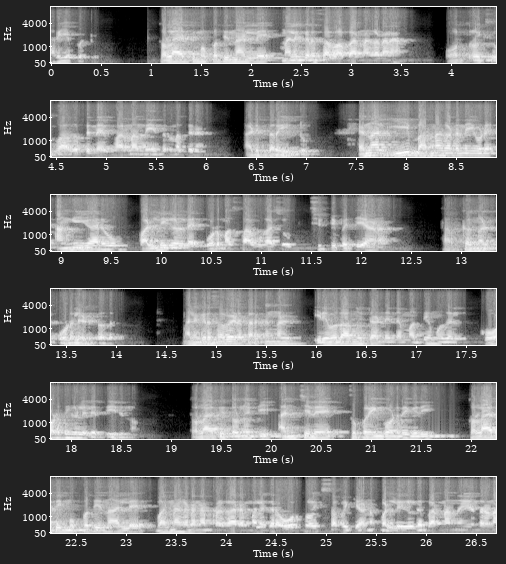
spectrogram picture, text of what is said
അറിയപ്പെട്ടു. തൊള്ളായിരത്തി മുപ്പത്തിനാലിലെ മലങ്കര സഭ ഭരണഘടന ഓർത്തഡോക്സ് വിഭാഗത്തിന്റെ ഭരണ നിയന്ത്രണത്തിന് അടിത്തറയിട്ടു. എന്നാൽ ഈ ഭരണഘടനയുടെ അംഗീകാരവും പള്ളികളുടെ ഉടമസ്ഥാവകാശവും ചുറ്റിപ്പറ്റിയാണ് തർക്കങ്ങൾ ഉടലെടുത്തത്. മലങ്കര സഭയുടെ തർക്കങ്ങൾ ഇരുപതാം നൂറ്റാണ്ടിന്റെ മധ്യം മുതൽ കോടതികളിൽ എത്തിയിരുന്നു തൊള്ളായിരത്തി തൊണ്ണൂറ്റി അഞ്ചിലെ സുപ്രീം കോടതി വിധി തൊള്ളായിരത്തി മുപ്പത്തിനാലിലെ ഭരണഘടന പ്രകാരം മലങ്കര ഓർത്തഡോക്സ് സഭയ്ക്കാണ് പള്ളികളുടെ ഭരണ നിയന്ത്രണ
